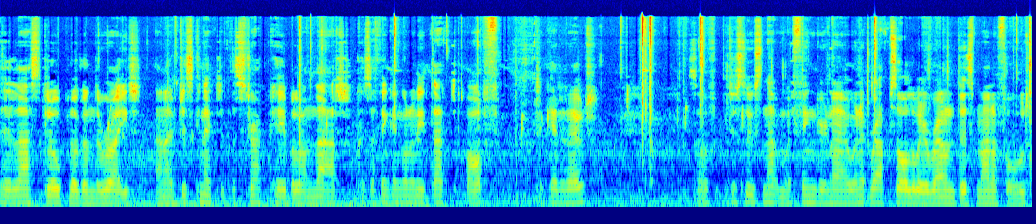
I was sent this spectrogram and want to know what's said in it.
the last glow plug on the right and I've disconnected the strap cable on that because I think I'm going to need that off to get it out so if I just loosen that with my finger now and it wraps all the way around this manifold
